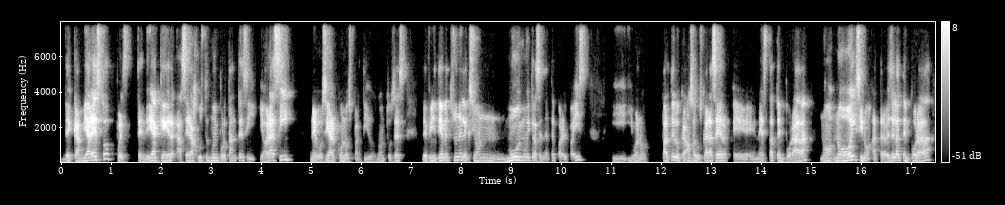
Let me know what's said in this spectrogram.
De cambiar esto, pues tendría que hacer ajustes muy importantes y, y ahora sí negociar con los partidos, ¿no? Entonces, definitivamente es una elección muy, muy trascendente para el país. Y, bueno, parte de lo que vamos a buscar hacer eh, en esta temporada, no, no hoy, sino a través de la temporada,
